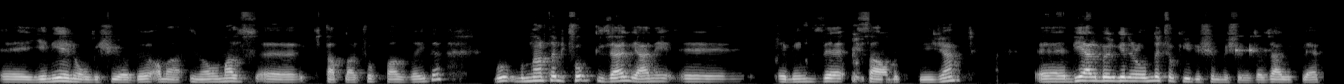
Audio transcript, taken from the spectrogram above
e, yeni yeni oluşuyordu ama inanılmaz e, kitaplar çok fazlaydı. Bu bunlar tabii çok güzel yani e, emeğinize sağlık diyeceğim. E, diğer bölgeler onu da çok iyi düşünmüşsünüz. Özellikle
